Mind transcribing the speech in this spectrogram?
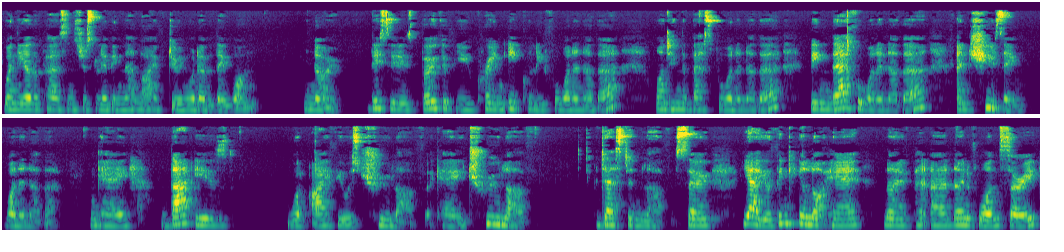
when the other person's just living their life doing whatever they want. No. This is both of you praying equally for one another, wanting the best for one another, being there for one another, and choosing one another. Okay? That is what I feel is true love. Okay? True love destined love. So yeah, you're thinking a lot here. Nine of uh, nine of wands, sorry.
